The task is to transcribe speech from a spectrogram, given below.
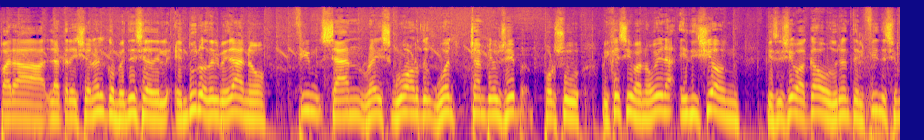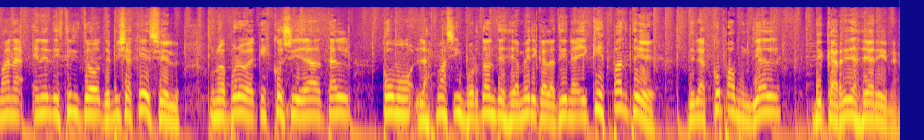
para la tradicional competencia del Enduro del verano, Film Sun Race World World Championship, por su vigésima novena edición que se lleva a cabo durante el fin de semana en el distrito de Villa Gesell. Una prueba que es considerada tal como las más importantes de América Latina y que es parte de la Copa Mundial de Carreras de Arena.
